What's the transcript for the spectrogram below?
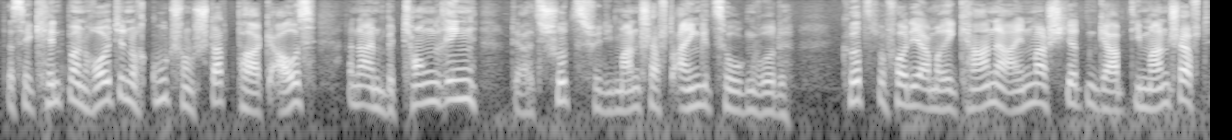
Das erkennt man heute noch gut vom Stadtpark aus an einem Betonring, der als Schutz für die Mannschaft eingezogen wurde. Kurz bevor die Amerikaner einmarschierten, gab die Mannschaft,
